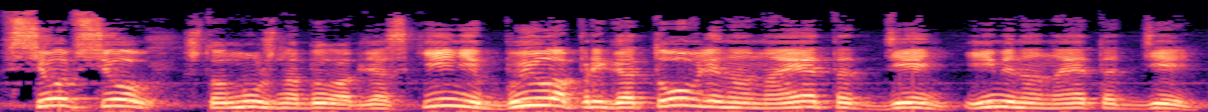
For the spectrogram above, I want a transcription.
все-все, что нужно было для скини, было приготовлено на этот день, именно на этот день.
